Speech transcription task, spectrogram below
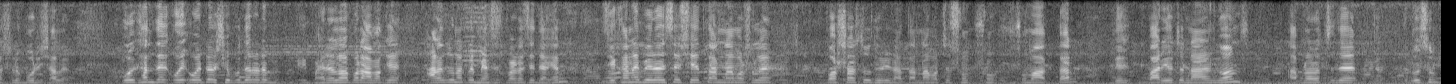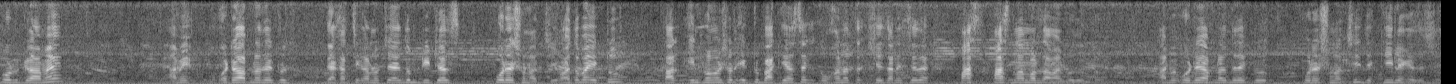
আসলে বরিশালের। ওইখান থেকে ওই ওইটা সেপুদার ওটা ভাইরাল হওয়ার পরে আমাকে আরেকজন একটা মেসেজ পাঠাচ্ছে দেখেন। যেখানে বেরোয়েছে সে তার নাম আসলে বর্ষা চৌধুরী না তার নাম হচ্ছে সোমা আক্তার। যে- বাড়ি হচ্ছে নারায়ণগঞ্জ। আপনার হচ্ছে যে রসুলপুর গ্রামে। আমি ওটাও আপনাদের একটু দেখাচ্ছি কারণ হচ্ছে একদম ডিটেলস পড়ে শোনাচ্ছি। হয়তো বা একটু তার ইনফরমেশন একটু বাকি আছে, ওখানে সে জানিয়েছে যে পাঁচ পাঁচ নাম্বার জামাই পর্যন্ত। আমি ওটাই আপনাদের একটু পড়ে শোনাচ্ছি যে কী লেগেছে সে।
